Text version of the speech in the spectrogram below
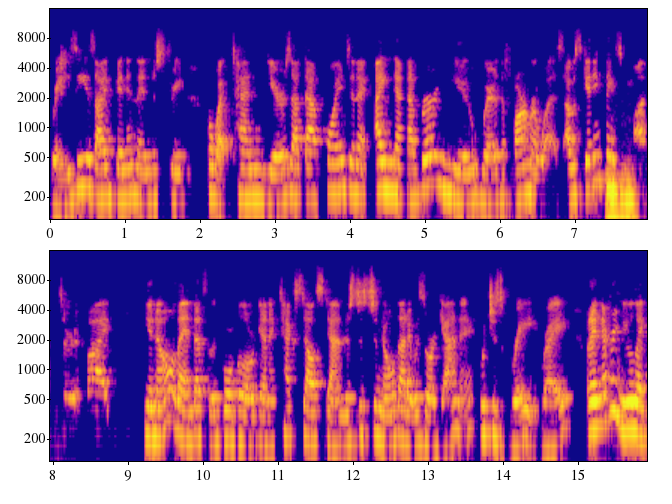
crazy is I've been in the industry for what, 10 years at that point, And I, I never knew where the farmer was. I was getting things mm-hmm. certified you know, then that's the global organic textile standards, just to know that it was organic, which is great, right? But I never knew like,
